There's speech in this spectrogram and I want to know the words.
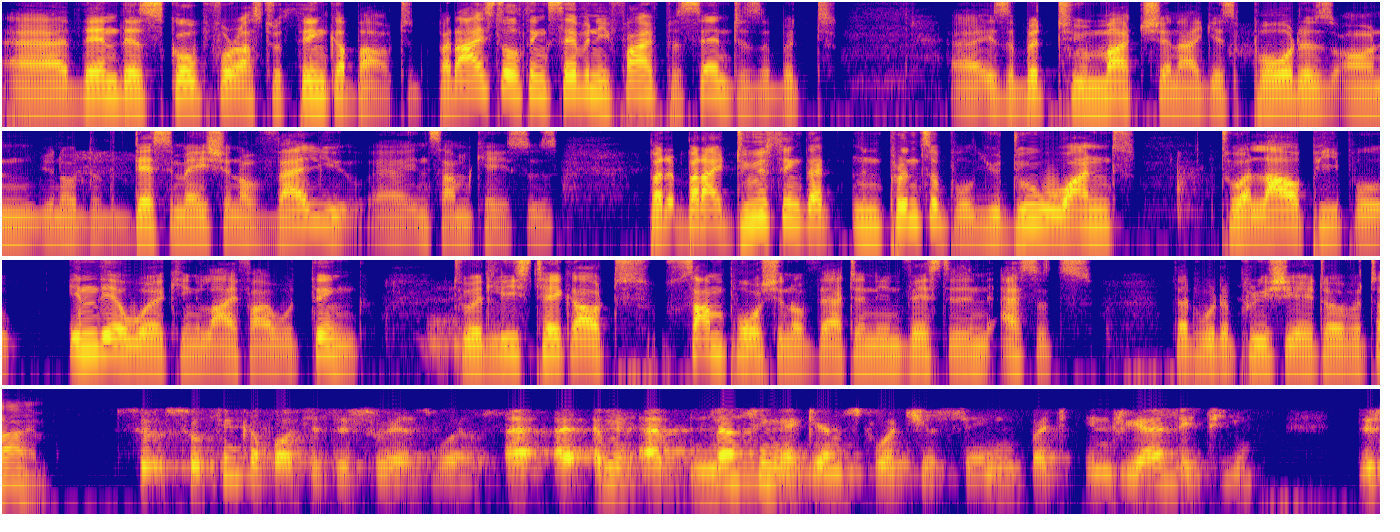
uh, then there's scope for us to think about it. But I still think 75% is a bit uh, is a bit too much, and I guess borders on you know the decimation of value uh, in some cases. But but I do think that in principle you do want to allow people in their working life, I would think, mm-hmm. to at least take out some portion of that and invest it in assets that would appreciate over time. So, so think about it this way as well. I, I, I mean, I have nothing against what you're saying, but in reality, this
